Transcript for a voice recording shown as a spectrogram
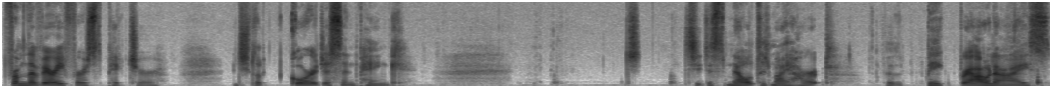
from the very first picture. And she looked gorgeous in pink. She, just melted my heart. The big brown eyes,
